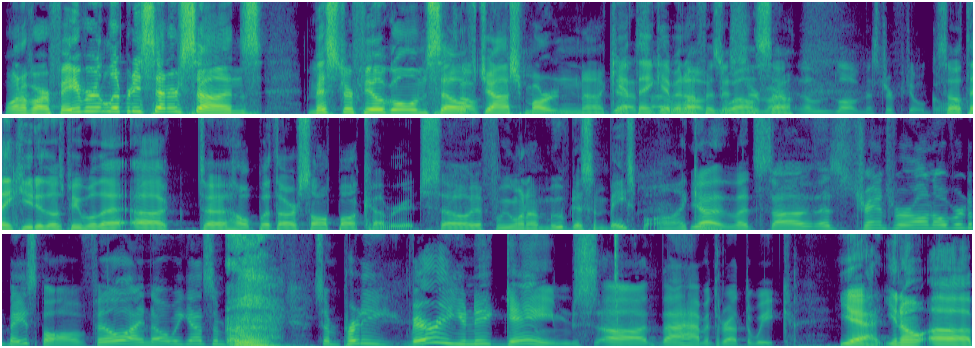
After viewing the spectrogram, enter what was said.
one of our favorite Liberty Center sons, Mr. Field Goal himself, Josh Martin. Uh, can't yes, thank I him enough Mr. as well. Mar- so I love Mr. Field Goal. So thank you to those people that uh, to help with our softball coverage. So if we want to move to some baseball, I can. Yeah, let's uh, let's transfer on over to baseball. Phil, I know we got some pretty, some pretty very unique games uh, that happened throughout the week. Yeah, you know, uh,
